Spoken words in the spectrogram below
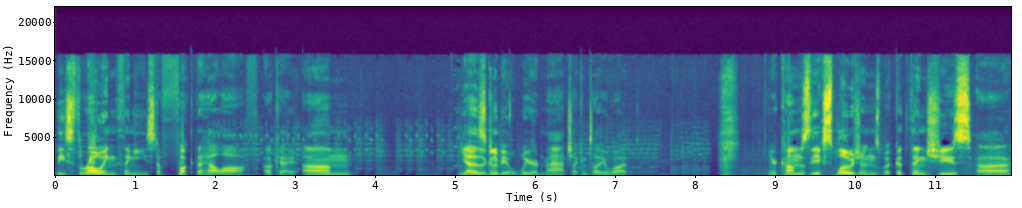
These throwing thingies to fuck the hell off. Okay, um... Yeah, this is going to be a weird match, I can tell you what. Here comes the explosions, but good thing she's uh,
